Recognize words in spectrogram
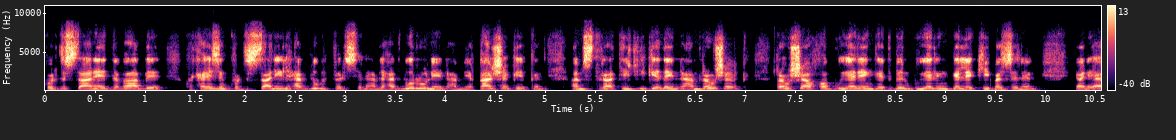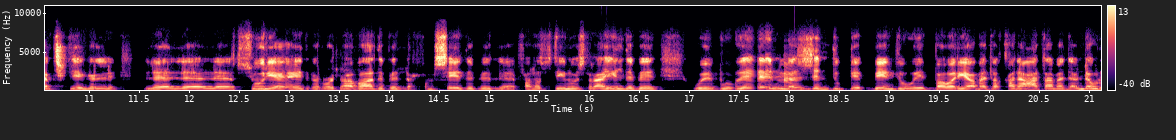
کوردستانی دەبابێ حێزم کوردستانی لە هەبدوو بپرسن ئەم لە هەبدوو ڕوونێن ئەم نێقاشەکە بکەن ئەم استراتیژیکە دەین ئەم ڕەوشک ڕەوشا خۆ بویێن گەدبن بویێن گەلێکی مەزنن ینی ئەم شتێگەل لە سووریا ڕۆژاوا دەبێت لە خمسێ دەبێت لە فلستین و اسرائیل مشکل دەبێ بێن مەژند بێن دوێت باوەری ئەمەدە قەنەعات ئەمەدەم دەول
